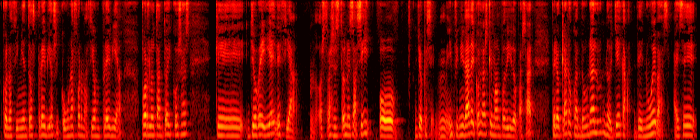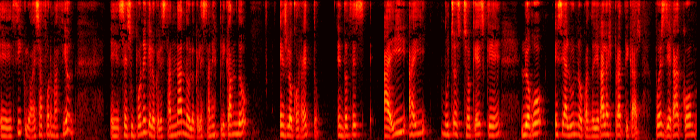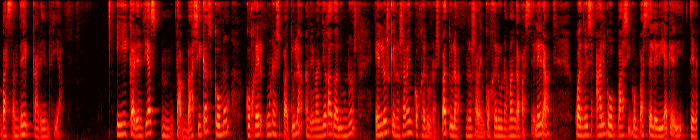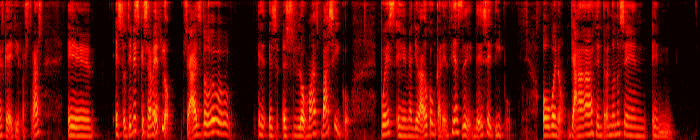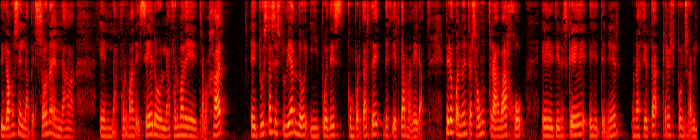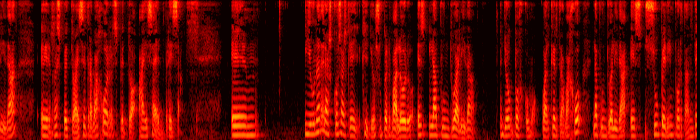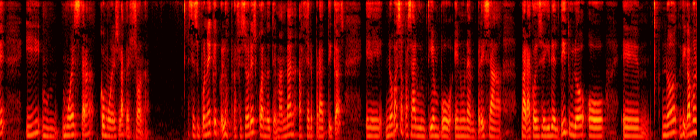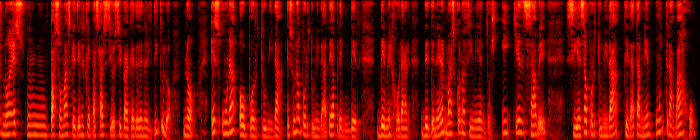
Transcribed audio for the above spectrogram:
conocimientos previos y con una formación previa. Por lo tanto, hay cosas que yo veía y decía, ostras, esto no es así, o yo qué sé, infinidad de cosas que me han podido pasar. Pero claro, cuando un alumno llega de nuevas a ese eh, ciclo, a esa formación, eh, se supone que lo que le están dando, lo que le están explicando, es lo correcto. Entonces, ahí hay muchos choques que luego ese alumno cuando llega a las prácticas pues llega con bastante carencia. Y carencias mm, tan básicas como coger una espátula. A mí me han llegado alumnos en los que no saben coger una espátula, no saben coger una manga pastelera, cuando es algo básico en pastelería que tienes que decir, ostras, eh, esto tienes que saberlo. O sea, esto es, es lo más básico. Pues eh, me han llegado con carencias de, de ese tipo. O bueno, ya centrándonos en, digamos, en la persona, en la, en la forma de ser o la forma de trabajar, eh, tú estás estudiando y puedes comportarte de cierta manera. Pero cuando entras a un trabajo, eh, tienes que eh, tener una cierta responsabilidad respecto a ese trabajo, respecto a esa empresa. Em, y una de las cosas que, que yo súper valoro es la puntualidad yo, pues como cualquier trabajo, la puntualidad es súper importante y muestra cómo es la persona. Se supone que los profesores cuando te mandan a hacer prácticas eh, no vas a pasar un tiempo en una empresa para conseguir el título o eh, no, digamos, no es un paso más que tienes que pasar sí o sí para que te den el título. No, es una oportunidad, es una oportunidad de aprender, de mejorar, de tener más conocimientos y quién sabe si esa oportunidad te da también un trabajo,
